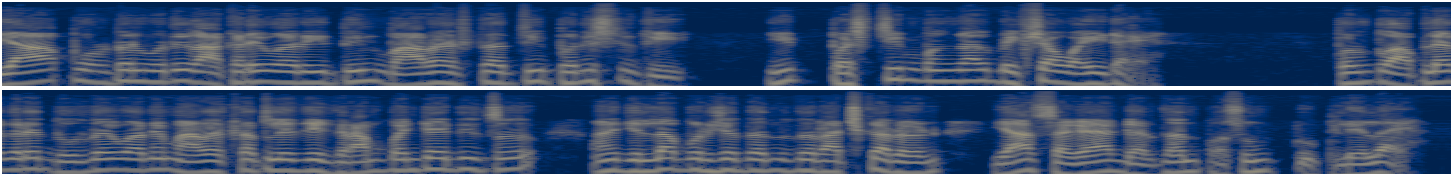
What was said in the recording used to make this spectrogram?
या पोर्टलमधील आकडेवारीतील महाराष्ट्राची परिस्थिती ही पश्चिम बंगालपेक्षा वाईट आहे. परंतु आपल्याकडे दुर्दैवाने महाराष्ट्रातले जे ग्रामपंचायतीचं आणि जिल्हा परिषदांचं राजकारण या सगळ्या गरजांपासून तुटलेलं आहे.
